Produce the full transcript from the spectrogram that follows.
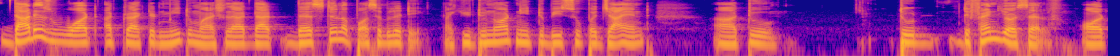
that is what attracted me to martial art that there's still a possibility. Like you do not need to be super giant uh, to to defend yourself or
